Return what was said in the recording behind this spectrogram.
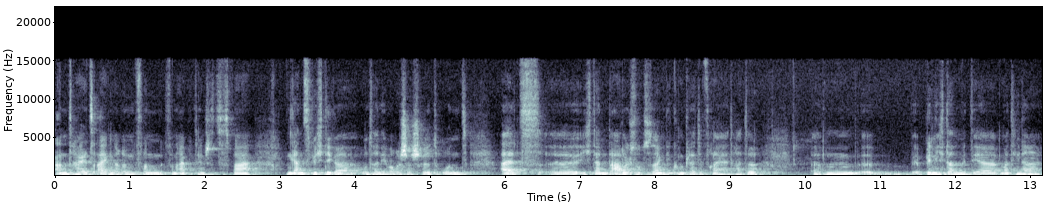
Anteilseignerin von, von iPotentials. Das war ein ganz wichtiger unternehmerischer Schritt und als äh, ich dann dadurch sozusagen die komplette Freiheit hatte, ähm, äh, bin ich dann mit der Martina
